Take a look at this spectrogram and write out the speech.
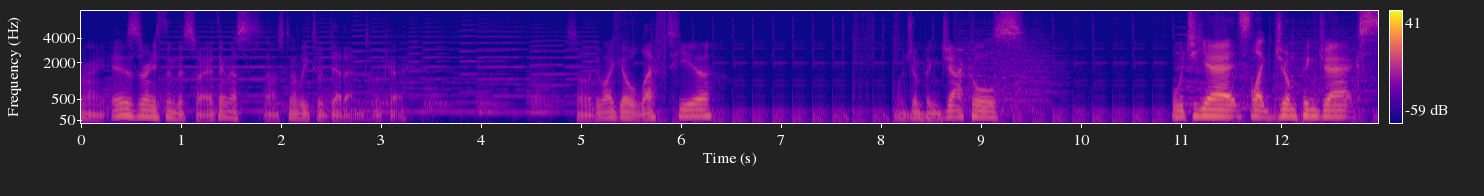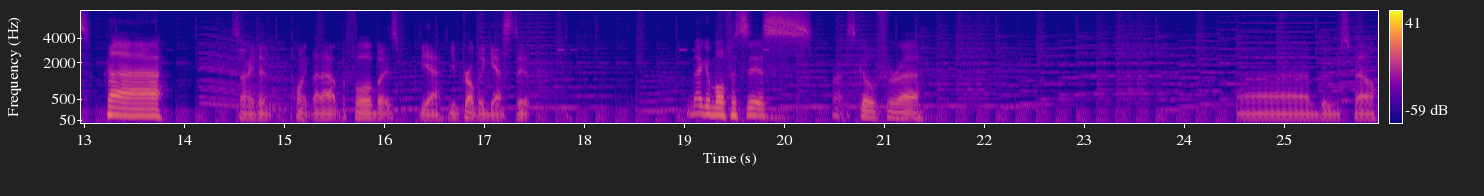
Alright, is there anything this way? I think that's, that's going to lead to a dead end. Okay. So, do I go left here? Or jumping jackals? Which, yeah, it's like jumping jacks. Ha! Sorry to point that out before, but it's, yeah, you probably guessed it. Megamorphosis. Let's go for a... Uh, boom spell.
